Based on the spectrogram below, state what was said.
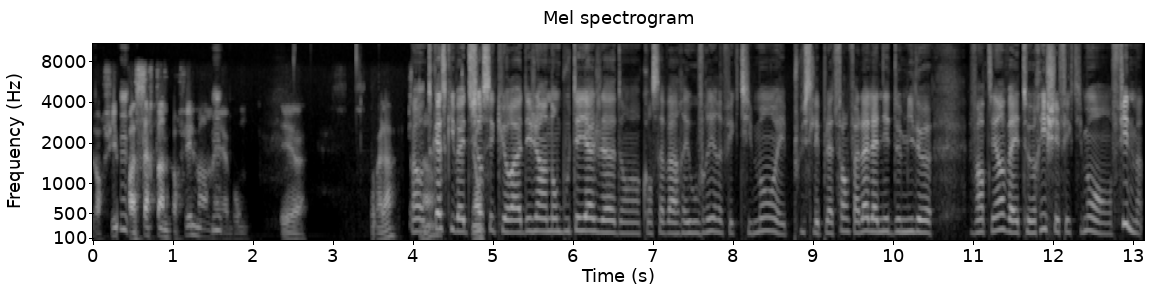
leur films, mm. enfin certains de leurs films, hein, mais mm. bon. Et, euh, voilà. Alors, en hein. tout cas, ce qui va être sûr, c'est qu'il y aura déjà un embouteillage là, dans, quand ça va réouvrir, effectivement, et plus les plateformes. Enfin, là, l'année 2021 va être riche, effectivement, en films,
